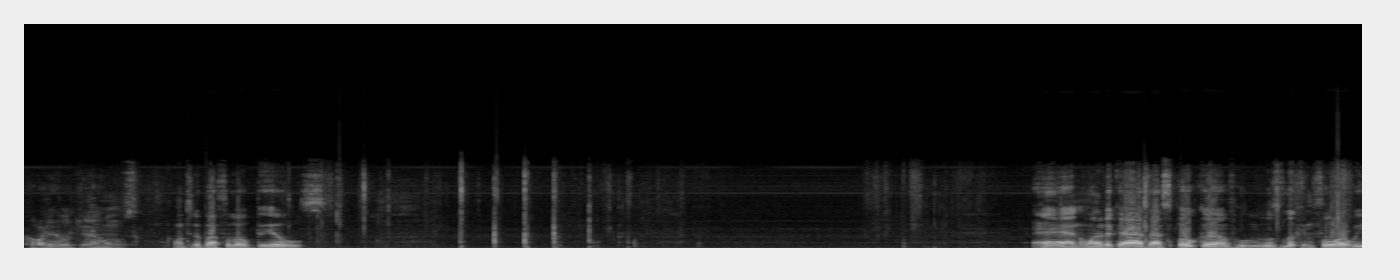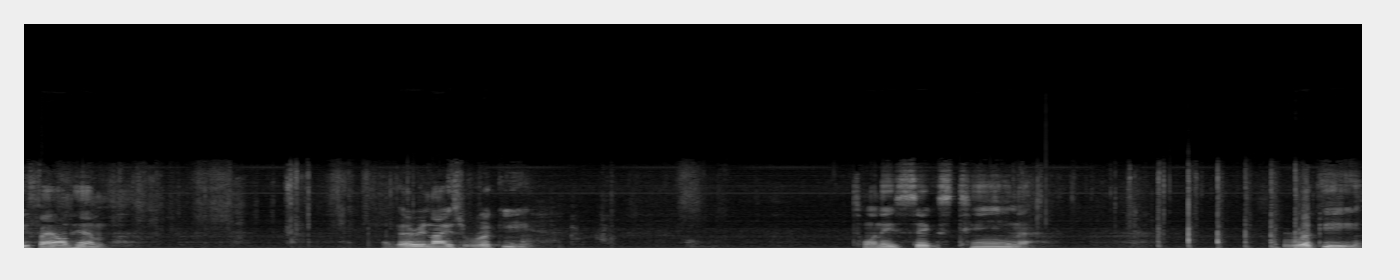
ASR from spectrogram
Cardale Jones going to the Buffalo Bills. And one of the guys I spoke of who we was looking for, we found him. A very nice rookie. 2016 rookie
